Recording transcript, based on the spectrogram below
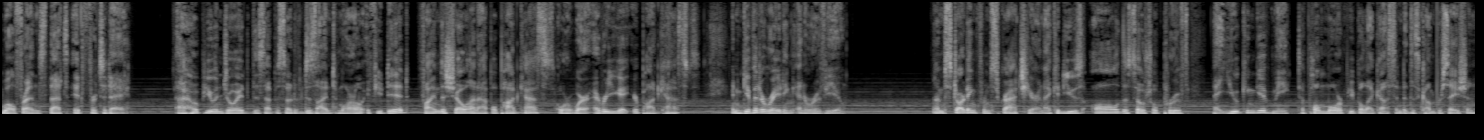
Well, friends, that's it for today. I hope you enjoyed this episode of Design Tomorrow. If you did, find the show on Apple Podcasts or wherever you get your podcasts and give it a rating and a review. I'm starting from scratch here, and I could use all the social proof that you can give me to pull more people like us into this conversation.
